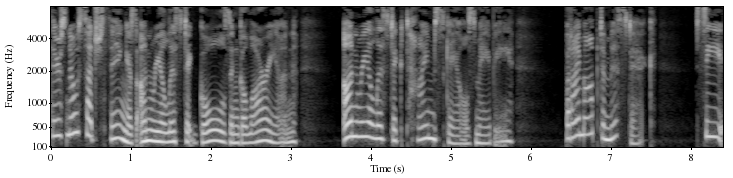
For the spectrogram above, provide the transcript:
There's no such thing as unrealistic goals in Golarion. Unrealistic timescales, maybe. But I'm optimistic. See,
